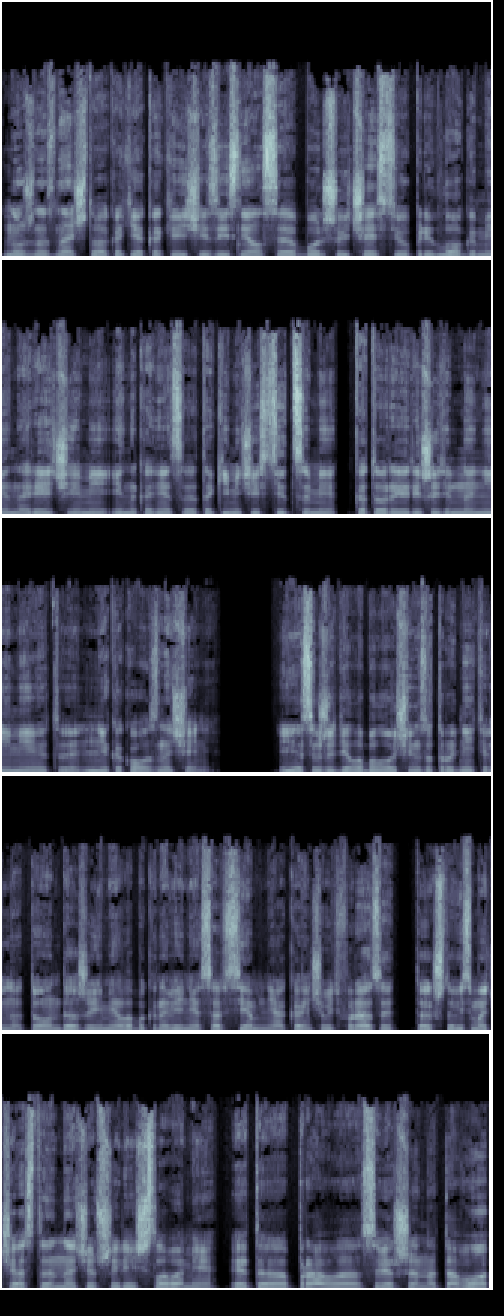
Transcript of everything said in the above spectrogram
Нужно знать, что Акакий Акакевич изъяснялся большей частью предлогами, наречиями и, наконец, такими частицами, которые решительно не имеют никакого значения. Если же дело было очень затруднительно, то он даже имел обыкновение совсем не оканчивать фразы, так что весьма часто, начавший речь словами «это право совершенно того»,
